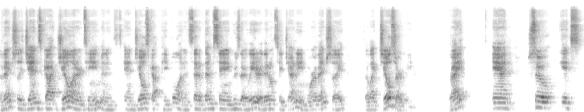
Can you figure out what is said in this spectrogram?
eventually Jen's got Jill on her team and and Jill's got people and instead of them saying who's their leader, they don't say Jen anymore. Eventually, they're like Jill's our leader, right? And so it's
